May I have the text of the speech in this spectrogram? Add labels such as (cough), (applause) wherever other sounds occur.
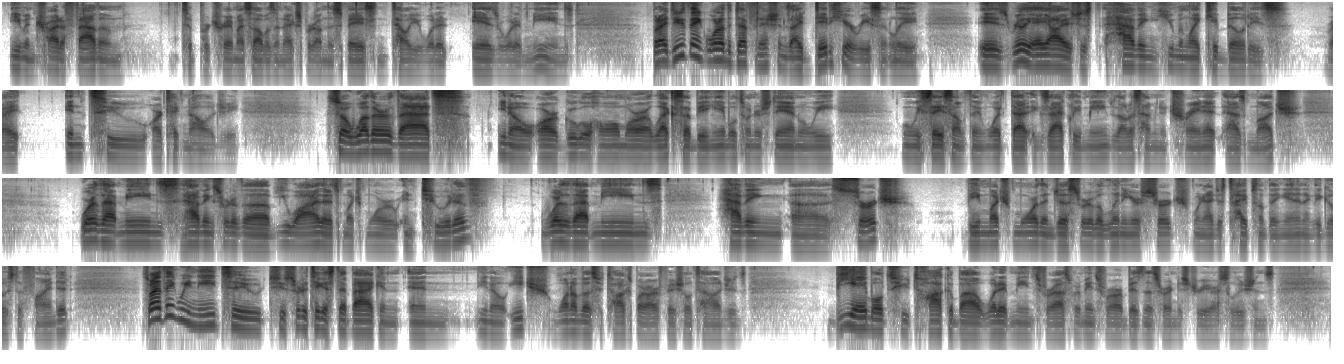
even try to fathom to portray myself as an expert on this space and tell you what it is or what it means. But I do think one of the definitions I did hear recently is really AI is just having human like capabilities, right, into our technology. So whether that's, you know, our Google Home or our Alexa being able to understand when we when we say something what that exactly means without us having to train it as much. Whether that means having sort of a UI that it's much more intuitive, whether that means having search be much more than just sort of a linear search when I just type something in and it goes to find it. So I think we need to to sort of take a step back and and you know each one of us who talks about artificial intelligence be able to talk about what it means for us, what it means for our business, our industry, our solutions.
